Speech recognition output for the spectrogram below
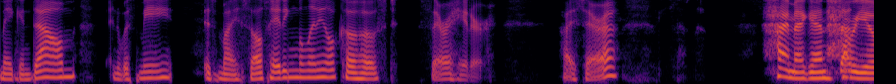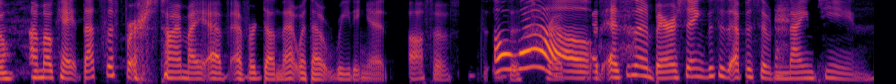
Meghan Daum, and with me is my self hating millennial co host, Sarah Haider. Hi, Sarah. Hi, Meghan. How That's- are you? I'm okay. That's the first time I have ever done that without reading it off of th- Oh, the wow. script. Isn't that embarrassing? This is episode 19.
